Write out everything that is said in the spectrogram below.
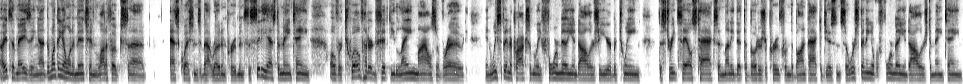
Oh, it's amazing. Uh, the one thing I want to mention, a lot of folks uh, ask questions about road improvements. The city has to maintain over 1,250 lane miles of road, and we spend approximately $4 million a year between the street sales tax and money that the voters approve from the bond packages. And so we're spending over $4 million to maintain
